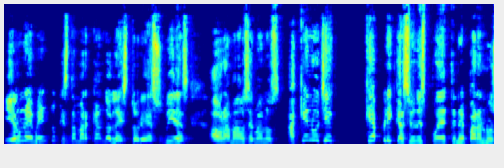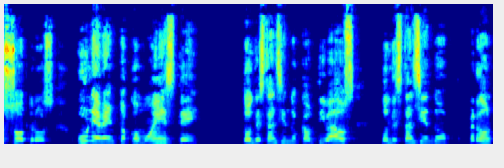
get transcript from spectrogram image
Y era un evento que está marcando la historia de sus vidas. Ahora, amados hermanos, ¿a qué, nos, qué aplicaciones puede tener para nosotros un evento como este, donde están siendo cautivados, donde están siendo, perdón,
